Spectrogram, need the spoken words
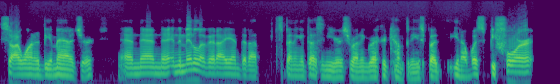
So I wanted to be a manager. And then uh, in the middle of it, I ended up spending a dozen years running record companies. But you know, was before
